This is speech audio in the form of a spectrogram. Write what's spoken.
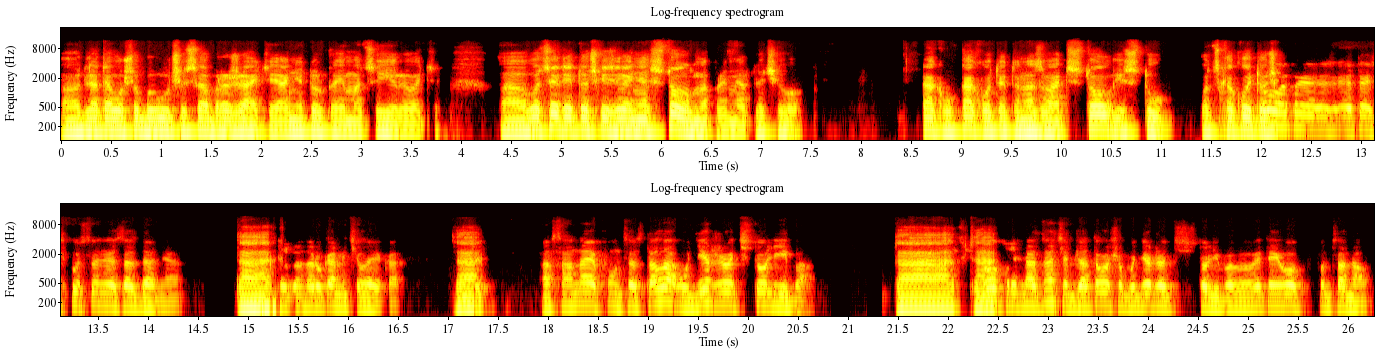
а, для того, чтобы лучше соображать, а не только эмоционировать, а, вот с этой точки зрения стол, например, для чего? Как, как вот это назвать? Стол и стул. Вот с какой точки? Ну, это, это искусственное создание, Так, создано руками человека. так, Значит, основная функция стола – удерживать что-либо. так, так, Стол предназначен для того, чтобы удерживать что-либо. Это его функционал.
